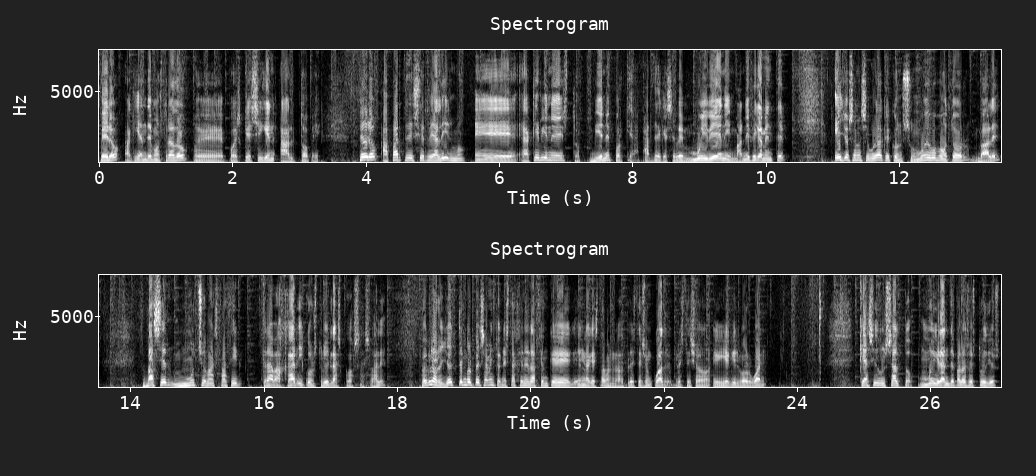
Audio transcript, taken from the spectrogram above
pero aquí han demostrado eh, pues que siguen al tope. Pero aparte de ese realismo, eh, ¿a qué viene esto? Viene porque aparte de que se ve muy bien y magníficamente, ellos han asegurado que con su nuevo motor, ¿vale? Va a ser mucho más fácil trabajar y construir las cosas, ¿vale? Pues claro, yo tengo el pensamiento en esta generación que, en la que estamos, en la PlayStation 4 PlayStation y Xbox One, que ha sido un salto muy grande para los estudios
